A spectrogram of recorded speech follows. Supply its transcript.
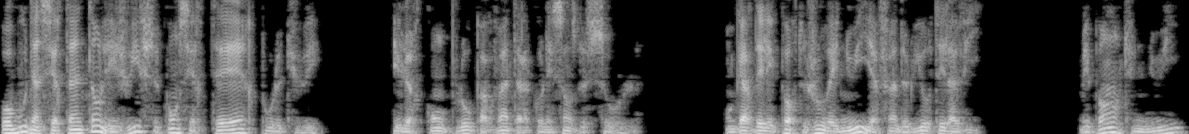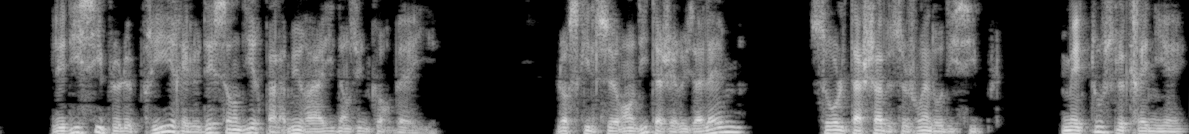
Au bout d'un certain temps, les Juifs se concertèrent pour le tuer, et leur complot parvint à la connaissance de Saul. On gardait les portes jour et nuit afin de lui ôter la vie. Mais pendant une nuit, les disciples le prirent et le descendirent par la muraille dans une corbeille. Lorsqu'il se rendit à Jérusalem, Saul tâcha de se joindre aux disciples, mais tous le craignaient,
